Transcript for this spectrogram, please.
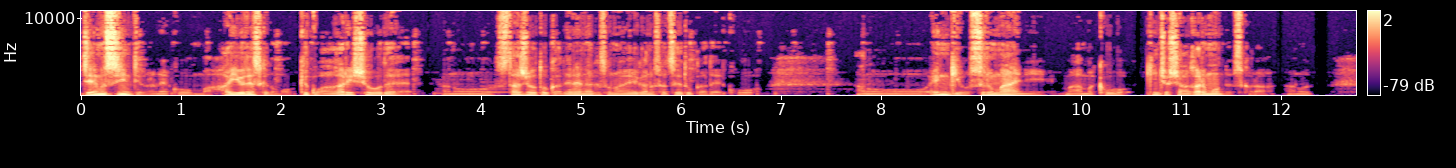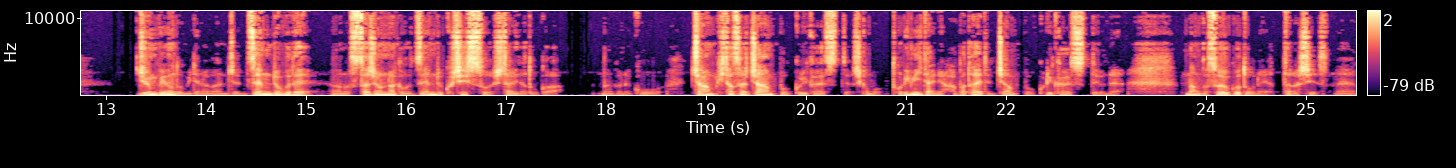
ジェームス・ジーンっていうのはね、こう、まあ、俳優ですけども、結構上がり症で、あの、スタジオとかでね、なんかその映画の撮影とかで、こう、あの、演技をする前に、まあ、あんまこう、緊張して上がるもんですから、あの、準備運動みたいな感じで全力で、あの、スタジオの中を全力疾走したりだとか、なんかね、こう、ジャンプ、ひたすらジャンプを繰り返すって、しかも鳥みたいに羽ばたいてジャンプを繰り返すっていうね、なんかそういうことをね、やったらしいですね。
